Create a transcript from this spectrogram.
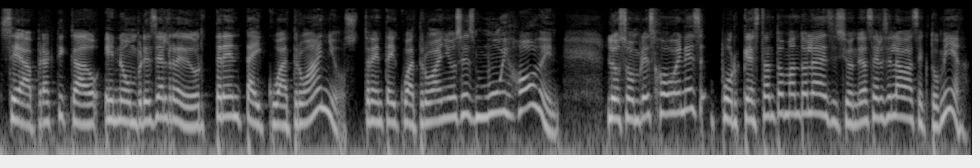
se ha practicado en hombres de alrededor 34 años. 34 años es muy joven. Los hombres jóvenes, ¿por qué están tomando la decisión de hacerse la vasectomía?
